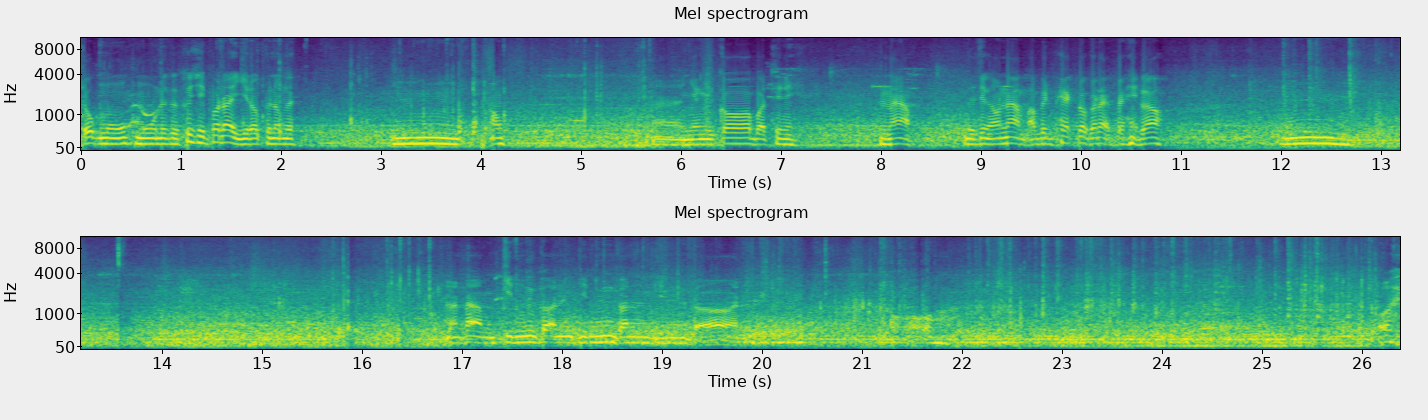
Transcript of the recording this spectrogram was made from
โจ๊กหมูหมูนี่ก็คือสิพอได้อยู่ดอกพี่น้องเลยอืมเอาอ่ายังอีกก็บัดทีนี้น้ำเดี๋ยวจึงเอาน้ำเอาเป็นแพ็คด้วยก็ได้ไปให้เราอืมเอา น้ำกินก่อนกินก่อนกินก่อนโอ้โอ้ย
